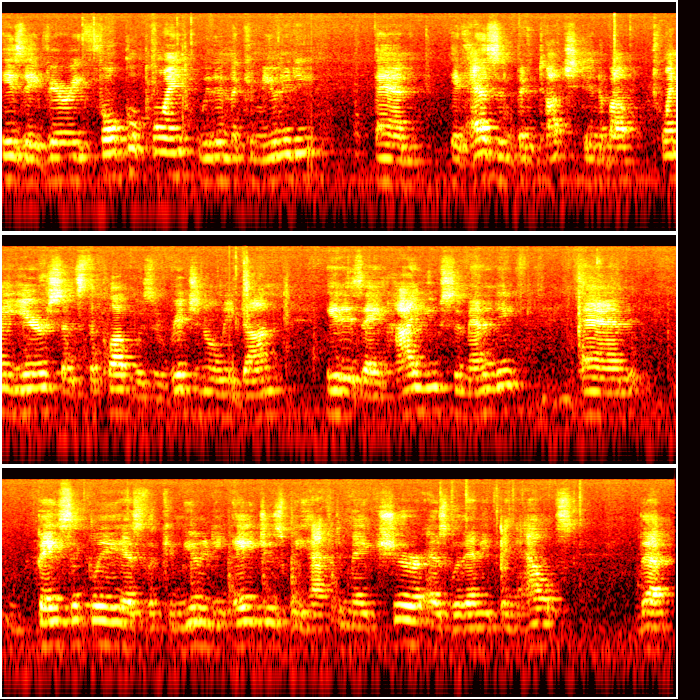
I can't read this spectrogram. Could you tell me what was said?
is a very focal point within the community, and it hasn't been touched in about 20 years since the club was originally done. It is a high-use amenity, and basically, as the community ages, we have to make sure, as with anything else, that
